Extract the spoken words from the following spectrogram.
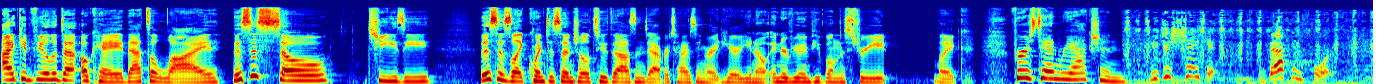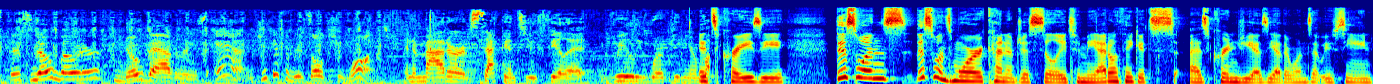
I can feel the de- okay, that's a lie. This is so cheesy. This is like quintessential 2000s advertising right here, you know, interviewing people in the street, like first-hand reaction. You just shake it back and forth. There's no motor, no batteries, and you get the results you want. In a matter of seconds, you feel it really working your It's crazy. This one's this one's more kind of just silly to me. I don't think it's as cringy as the other ones that we've seen.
